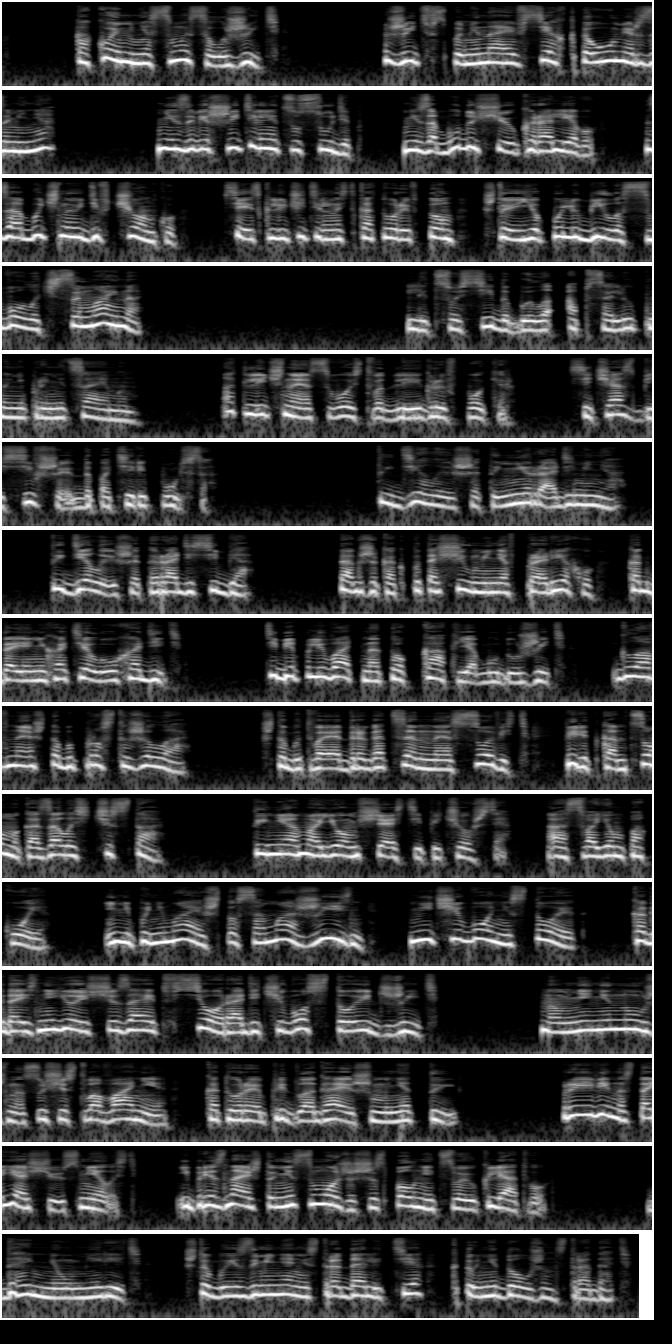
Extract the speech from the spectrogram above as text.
какой мне смысл жить? Жить, вспоминая всех, кто умер за меня? Не за вершительницу судеб, не за будущую королеву, за обычную девчонку, вся исключительность которой в том, что ее полюбила сволочь Сымайна? Лицо Сида было абсолютно непроницаемым. Отличное свойство для игры в покер — сейчас бесившее до потери пульса. «Ты делаешь это не ради меня. Ты делаешь это ради себя. Так же, как потащил меня в прореху, когда я не хотела уходить. Тебе плевать на то, как я буду жить. Главное, чтобы просто жила. Чтобы твоя драгоценная совесть перед концом оказалась чиста. Ты не о моем счастье печешься, а о своем покое. И не понимаешь, что сама жизнь ничего не стоит, когда из нее исчезает все, ради чего стоит жить. Но мне не нужно существование, которое предлагаешь мне ты. Прояви настоящую смелость и признай, что не сможешь исполнить свою клятву. Дай мне умереть, чтобы из-за меня не страдали те, кто не должен страдать.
